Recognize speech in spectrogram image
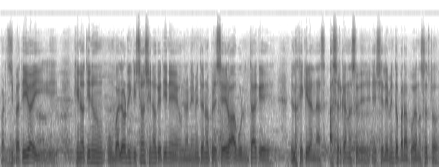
participativas y que no tienen un, valor de inscripción, sino que tiene un elemento no precedero a voluntad que, de los que quieran acercarnos a ese, elemento para poder nosotros,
